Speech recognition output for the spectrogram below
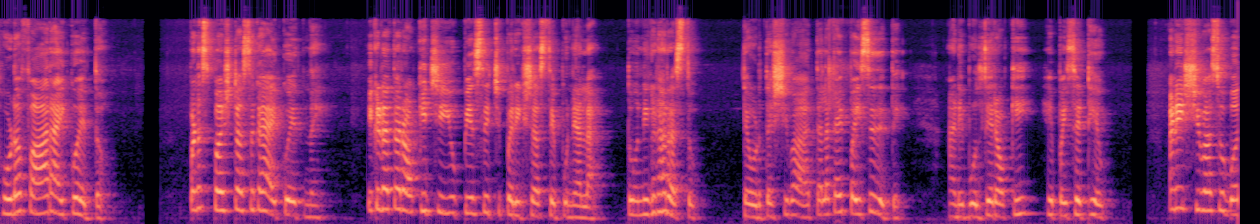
थोडंफार ऐकू येतं. पण स्पष्ट असं काय ऐकू येत नाही. इकडे आता रॉकीची यू पी एस सीची परीक्षा असते पुण्याला. तो निघणार असतो. तेवढं तर शिवा त्याला काही पैसे देते. आणि बोलते रॉकी हे पैसे ठेव. आणि शिवासोबत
